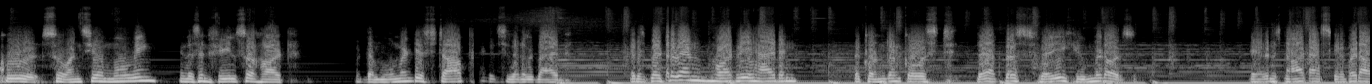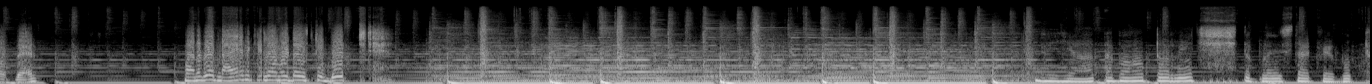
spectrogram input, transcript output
cool, so once you're moving, it doesn't feel so hot. But the moment you stop, it's a little bad. It is better than what we had in the Konkan coast there. Plus, very humid also. Here it's not as humid out there. Another 9 kilometers to Bhuj. We are about to reach the place that we booked.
